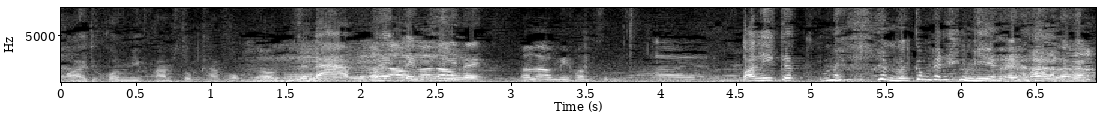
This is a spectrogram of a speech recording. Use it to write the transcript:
ขอให้ทุกคนมีความสุขครับผมจะด่าผมให้เต็มที่เลย แล้วเรามีความสุข ตอนนี้ก็ไม่มันก็ไม่ได้มีอะไรมากหรอกครับ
